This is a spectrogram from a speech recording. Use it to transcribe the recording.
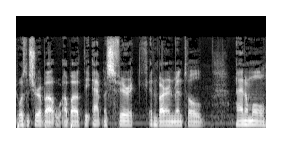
wasn't sure about about the atmospheric, environmental, animal.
